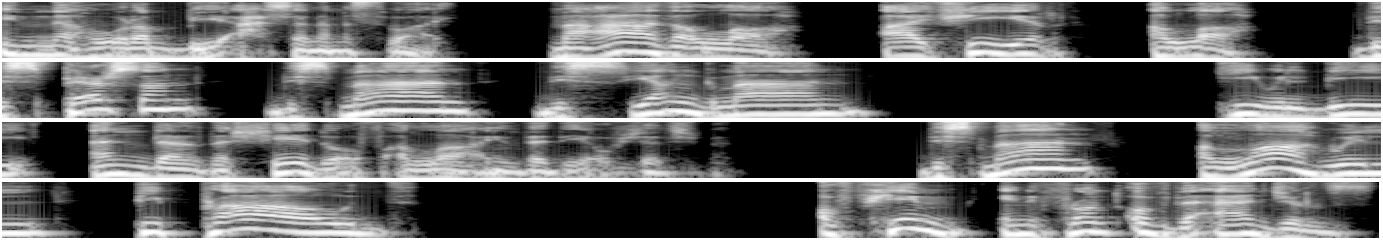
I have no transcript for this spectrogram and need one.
إنه ربي أحسن مثواي معاذ الله I fear Allah this person this man this young man he will be under the shadow of Allah in the day of judgment this man Allah will be proud of him in front of the angels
